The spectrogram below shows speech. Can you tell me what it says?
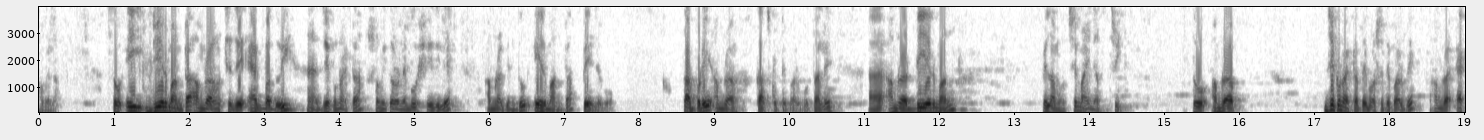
হবে না। সো এই ডি এর মানটা আমরা হচ্ছে যে এক বা দুই হ্যাঁ যে কোনো একটা সমীকরণে বসিয়ে দিলে আমরা কিন্তু এর মানটা পেয়ে যাব। তারপরেই আমরা কাজ করতে পারব। তাহলে আমরা ডি এর মান পেলাম হচ্ছে মাইনাস থ্রি তো আমরা যে কোনো একটাতে বসাতে পারবে। আমরা এক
